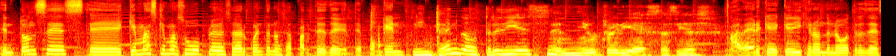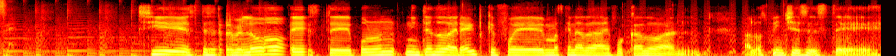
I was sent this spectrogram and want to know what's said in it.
entonces, eh, ¿qué más, qué más hubo, plebes? A ver, cuéntanos aparte de, de Pokémon. Nintendo 3DS. El New 3DS, así es. A ver, ¿qué, qué dijeron del nuevo 3DS? Sí, este se reveló este por un Nintendo Direct que fue más que nada enfocado al, a los pinches este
